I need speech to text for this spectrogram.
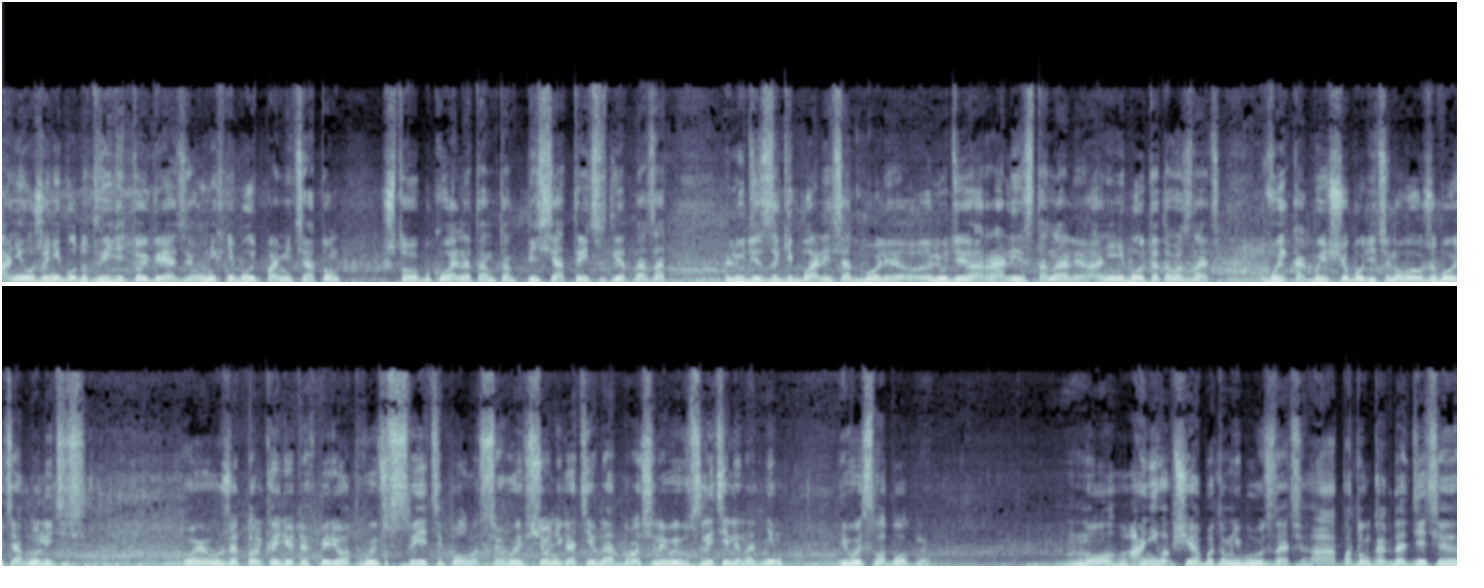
они уже не будут видеть той грязи. У них не будет памяти о том, что буквально там, там 50-30 лет назад люди загибались от боли, люди орали и стонали. Они не будут этого знать. Вы как бы еще будете, но вы уже будете обнулитесь. Вы уже только идете вперед, вы в свете полностью, вы все негативное отбросили, вы взлетели над ним, и вы свободны. Но они вообще об этом не будут знать. А потом, когда дети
